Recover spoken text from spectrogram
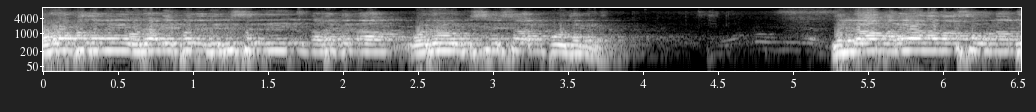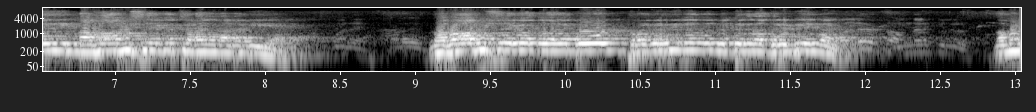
അതോടൊപ്പം തന്നെ ഒരാളിപ്പന തിരുസന്നിധിയിൽ നടക്കുന്ന ഓരോ വിശേഷാൽ പൂജകൾ. എല്ലാ മലയാള മാസം ഒന്നാം തീയതി നവാഭിഷേക ചടങ്ങ് നടക്കുകയാണ്. നവാഭിഷേകം എന്ന് പറയുമ്പോൾ പ്രകൃതിയിൽ നിന്ന് കിട്ടുന്ന ദ്രവ്യങ്ങൾ നമ്മൾ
